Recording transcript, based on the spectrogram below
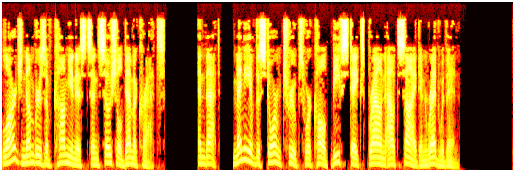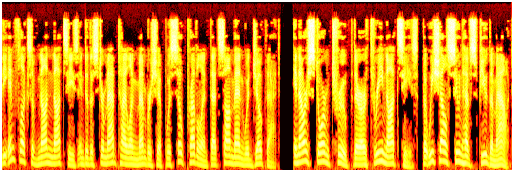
large numbers of communists and social democrats, and that many of the storm troops were called beefsteaks brown outside and red within. The influx of non-Nazis into the Sturmabteilung membership was so prevalent that SA men would joke that, "...in our storm troop there are three Nazis, but we shall soon have spewed them out."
